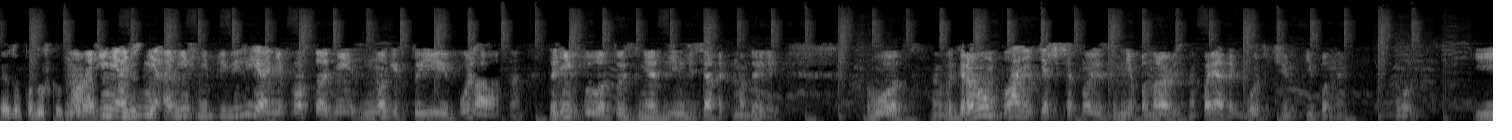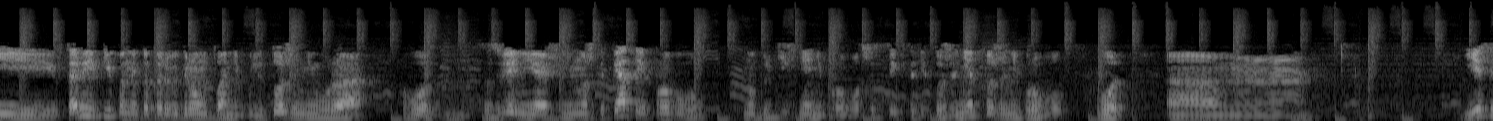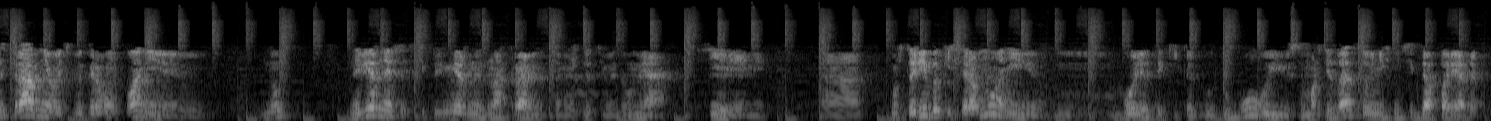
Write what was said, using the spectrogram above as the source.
эту подушку, Но они, не- они, не- они их не привели, они просто одни из многих, кто ей пользуется. До них было, то есть, не один десяток моделей. Вот. В игровом плане те же шахнозисы мне понравились на порядок больше, чем пипаны. Вот. И вторые пипаны, которые в игровом плане были, тоже не ура. Вот. К сожалению, я еще немножко пятые пробовал, но других я не пробовал. Шестые, кстати, тоже нет, тоже не пробовал. Вот. Эм, Если сравнивать в игровом плане, ну, наверное, все-таки примерный знак равенства между этими двумя сериями. А, Потому что рибаки все равно они более такие как бы дубовые, и с амортизацией у них не всегда порядок.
